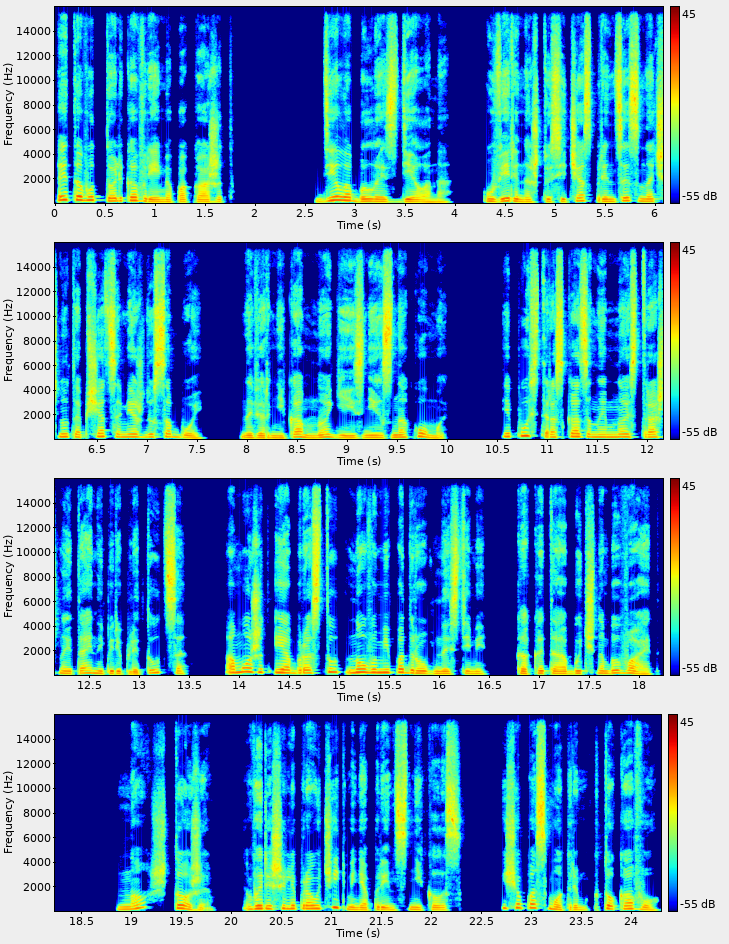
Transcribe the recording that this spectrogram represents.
это вот только время покажет. Дело было сделано. Уверена, что сейчас принцессы начнут общаться между собой. Наверняка многие из них знакомы. И пусть рассказанные мной страшные тайны переплетутся, а может и обрастут новыми подробностями, как это обычно бывает. Но что же, вы решили проучить меня, принц Николас. Еще посмотрим, кто кого.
